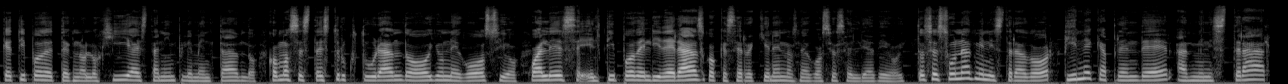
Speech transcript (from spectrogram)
qué tipo de tecnología están implementando, cómo se está estructurando hoy un negocio, cuál es el tipo de liderazgo que se requiere en los negocios el día de hoy. Entonces, un administrador tiene que aprender a administrar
